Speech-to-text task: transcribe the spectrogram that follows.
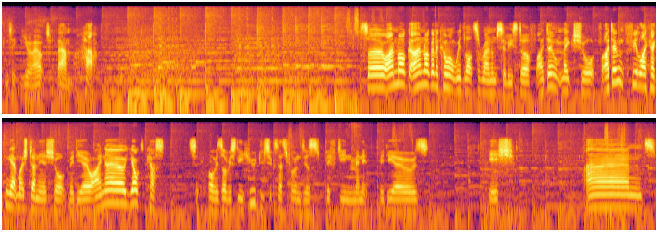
can take you out. Bam. Ha. So I'm not I'm not going to come up with lots of random silly stuff. I don't make short. I don't feel like I can get much done in a short video. I know Yogscast is obviously hugely successful in just 15 minute videos, ish, and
